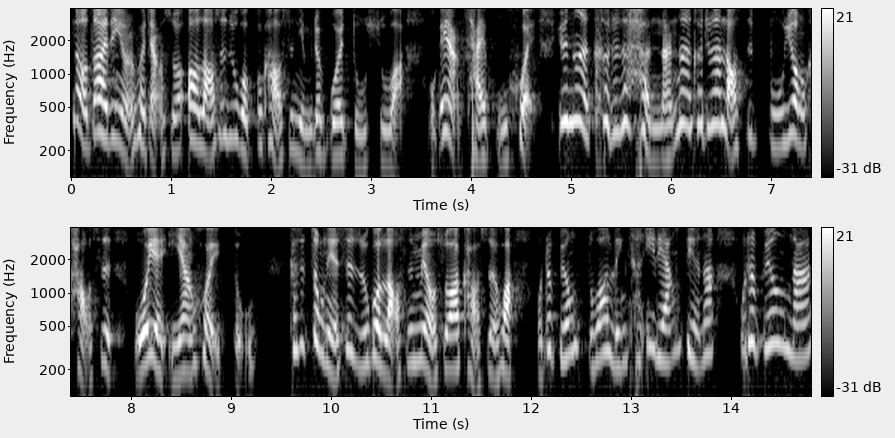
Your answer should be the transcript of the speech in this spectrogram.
那我知道一定有人会讲说，哦，老师如果不考试，你们就不会读书啊？我跟你讲，才不会，因为那个课就是很难，那个课就算老师不用考试，我也一样会读。可是重点是，如果老师没有说要考试的话，我就不用读到凌晨一两点啊，我就不用拿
